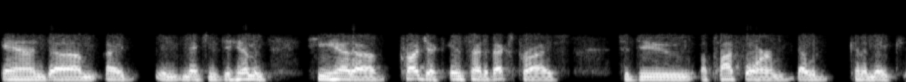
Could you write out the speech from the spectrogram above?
And um, I mentioned it to him, and he had a project inside of X Prize to do a platform that would kind of make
